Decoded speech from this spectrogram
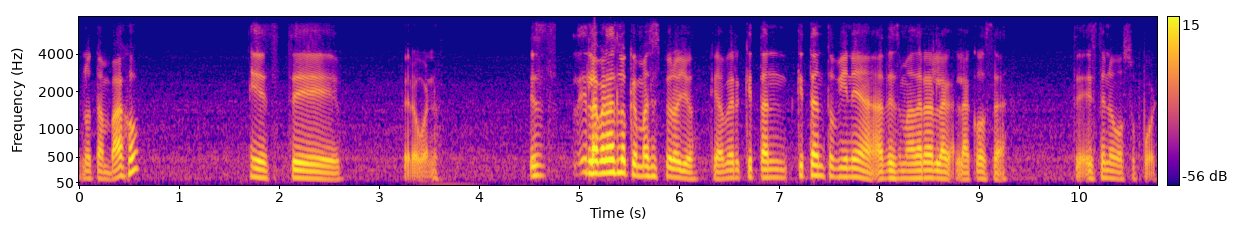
no tan bajo. Este, pero bueno. Es, la verdad es lo que más espero yo, que a ver qué tan, qué tanto viene a, desmadrar la, cosa de este nuevo support.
